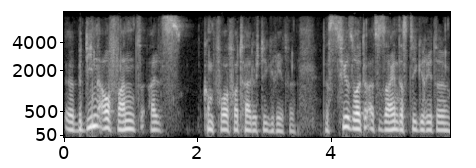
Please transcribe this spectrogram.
äh, Bedienaufwand als Komfortvorteil durch die Geräte. Das Ziel sollte also sein, dass die Geräte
